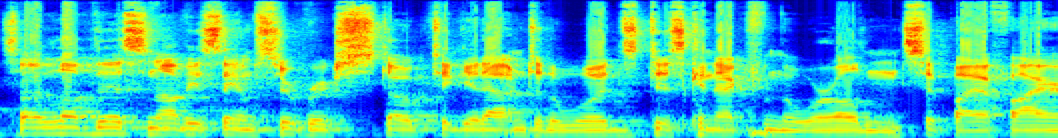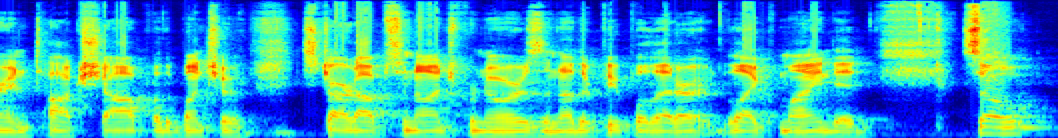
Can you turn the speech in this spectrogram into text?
So I love this, and obviously I'm super stoked to get out into the woods, disconnect from the world, and sit by a fire and talk shop with a bunch of startups and entrepreneurs and other people that are like-minded. So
